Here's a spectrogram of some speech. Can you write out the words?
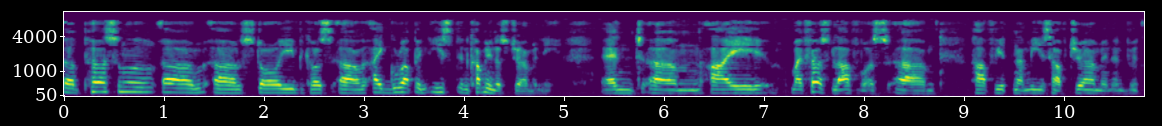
a, personal um, uh, story because uh, I grew up in East in communist Germany, and um, I my first love was um, half Vietnamese, half German, and with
